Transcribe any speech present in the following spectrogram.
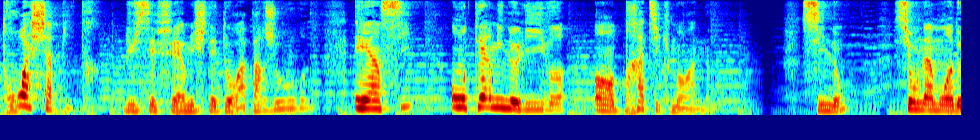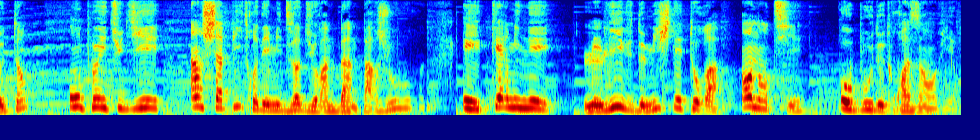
trois chapitres du Sefer Mishneh Torah par jour, et ainsi on termine le livre en pratiquement un an. Sinon, si on a moins de temps, on peut étudier un chapitre des mitzvot du Rambam par jour et terminer le livre de Mishneh Torah en entier au bout de trois ans environ.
